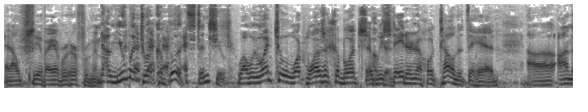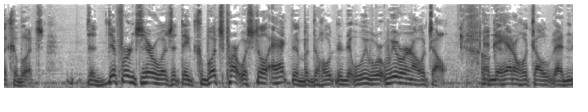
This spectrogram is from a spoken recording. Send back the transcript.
and I'll see if I ever hear from him. Now you went to a kibbutz, didn't you? Well, we went to what was a kibbutz, and we stayed in a hotel that they had uh, on the kibbutz. The difference here was that the kibbutz part was still active, but the we were we were in a hotel, and they had a hotel. And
